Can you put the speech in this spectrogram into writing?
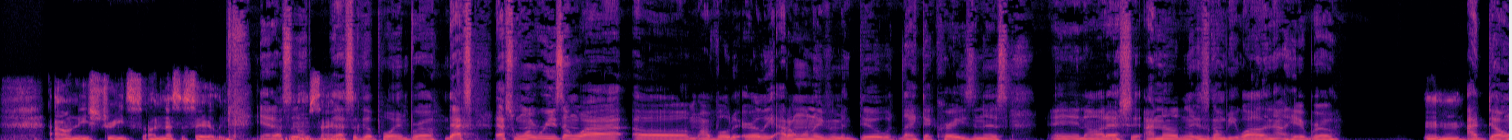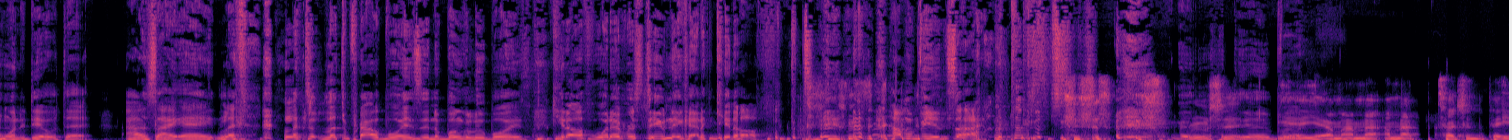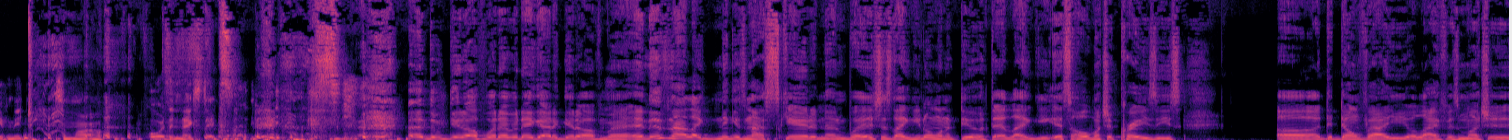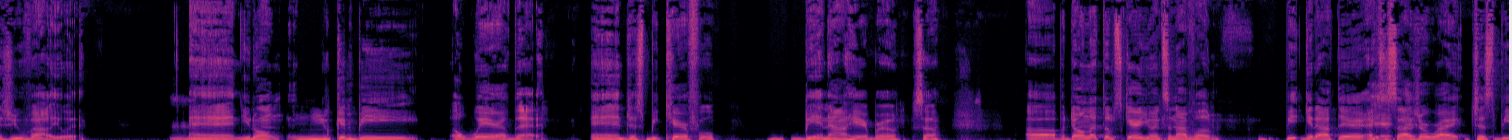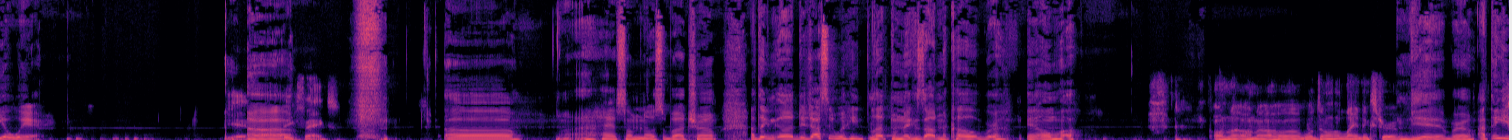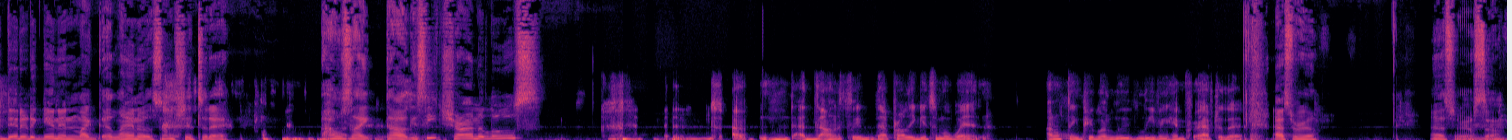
out in these streets unnecessarily. Yeah, that's you a that's a good point, bro. That's that's one reason why um I voted early. I don't want to even deal with like the craziness and all that shit. I know niggas gonna be wilding out here, bro. Mm-hmm. I don't want to deal with that. I was like, "Hey, let let the, let the Proud Boys and the Boogaloo Boys get off whatever steam they gotta get off. I'm gonna be inside." Real shit. Yeah, bro. yeah, yeah. I'm, I'm not I'm not touching the pavement tomorrow or the next day. let them get off whatever they gotta get off, man. And it's not like niggas not scared or nothing, but it's just like you don't want to deal with that. Like it's a whole bunch of crazies uh that don't value your life as much as you value it. Mm-hmm. And you don't you can be aware of that and just be careful being out here, bro. So uh but don't let them scare you into not voting. Be, get out there, exercise yeah. your right, just be aware. Yeah, uh, big facts. Uh I had something else about Trump. I think uh did y'all see when he left them niggas out in the cold, bro, in Omaha? On the on the uh, what's on a landing strip. Yeah, bro. I think he did it again in like Atlanta or some shit today. I was like, dog, is he trying to lose? I, honestly, that probably gets him a win. I don't think people are leaving him for after that. That's real. That's real. So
